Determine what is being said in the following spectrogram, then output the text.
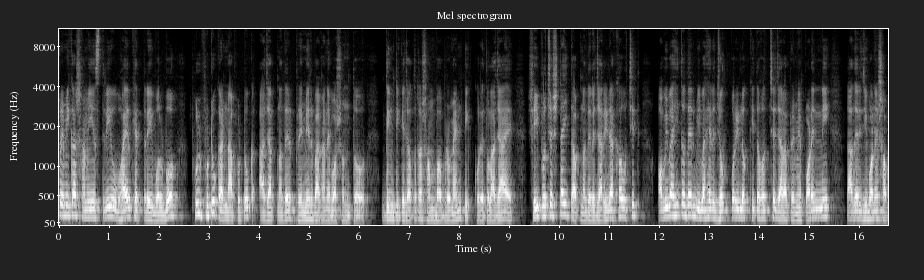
প্রেমিকা, স্বামী, স্ত্রী, উভয়ের ক্ষেত্রেই বলব, ফুল ফুটুক আর না ফুটুক, আজ আপনাদের প্রেমের বাগানে বসন্ত। দিনটিকে যতটা সম্ভব রোম্যান্টিক করে তোলা যায়, সেই প্রচেষ্টাই তো আপনাদের জারি রাখা উচিত। অবিবাহিতদের বিবাহের যোগ পরিলক্ষিত হচ্ছে, যারা প্রেমে পড়েননি, তাদের জীবনে সব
